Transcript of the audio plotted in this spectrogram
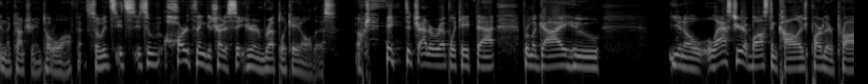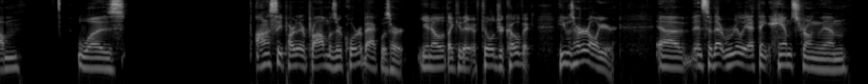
in the country in total offense. So it's it's it's a hard thing to try to sit here and replicate all this. Okay, to try to replicate that from a guy who, you know, last year at Boston College, part of their problem was honestly part of their problem was their quarterback was hurt. You know, like their, Phil Jurkovec, he was hurt all year, uh, and so that really I think hamstrung them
